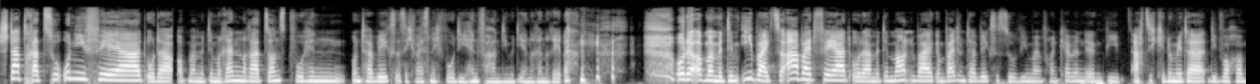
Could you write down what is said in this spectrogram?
Stadtrad zur Uni fährt oder ob man mit dem Rennrad sonst wohin unterwegs ist. Ich weiß nicht, wo die hinfahren, die mit ihren Rennrädern. Oder ob man mit dem E-Bike zur Arbeit fährt oder mit dem Mountainbike im Wald unterwegs ist, so wie mein Freund Kevin, irgendwie 80 Kilometer die Woche.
